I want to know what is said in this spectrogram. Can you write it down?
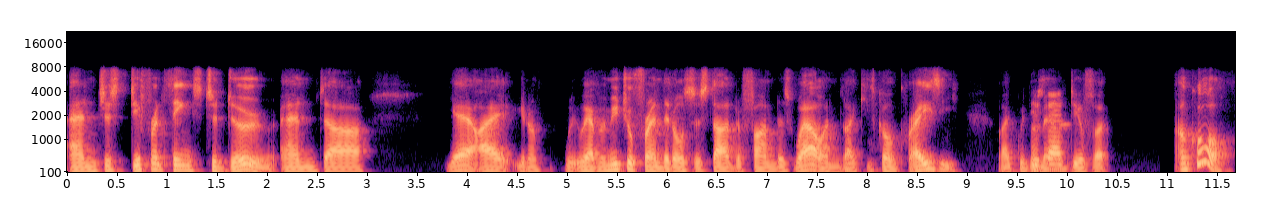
and just different things to do. And uh, yeah, I, you know, we, we, have a mutual friend that also started a fund as well. And like he's gone crazy, like with the amount of deal for Ankur.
